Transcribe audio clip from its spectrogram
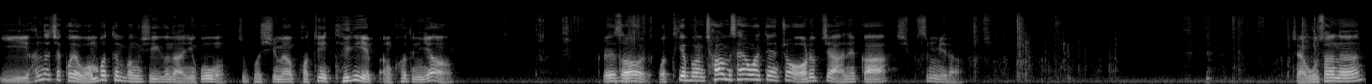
이 한나체커의 원버튼 방식은 아니고 지금 보시면 버튼이 되게 많거든요 그래서 어떻게 보면 처음 사용할 때는 좀 어렵지 않을까 싶습니다. 자 우선은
